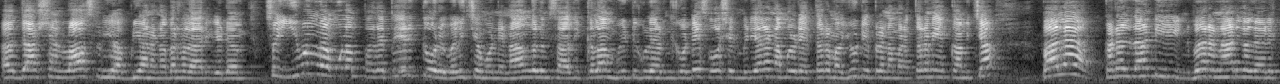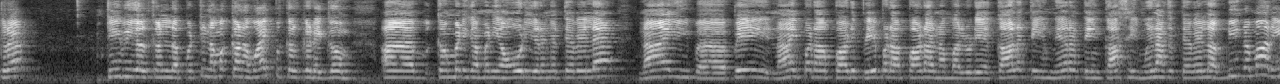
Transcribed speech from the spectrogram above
தர்ஷன் லாஸ்லி அப்படியான நபர்களா இருக்கட்டும். ஸோ இவங்க மூலம் பல பேருக்கு ஒரு வெளிச்சம் ஒன்று நாங்களும் சாதிக்கலாம். வீட்டுக்குள்ளே இருந்துகிட்டே சோஷியல் மீடியாவில் நம்மளுடைய திறமை யூடியூப்ல நம்ம திறமையை காமிச்சா பல கடல் தாண்டி வேற நாடுகளில் இருக்கிற டிவிகள் கண்ணில் பட்டு நமக்கான வாய்ப்புகள் கிடைக்கும். கம்பெனி கம்பெனியாக ஓடி இறங்க தேவையில்லை. நாய் பேய் நாய் படாப்பாடு பாடு பேய் படா பாடா நம்மளுடைய காலத்தையும் நேரத்தையும் காசையும் வீணாக்க தேவையில்லை. அப்படின்ற மாதிரி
